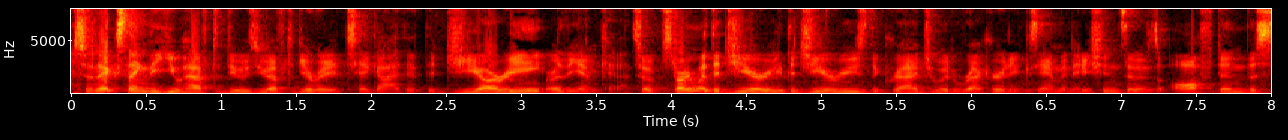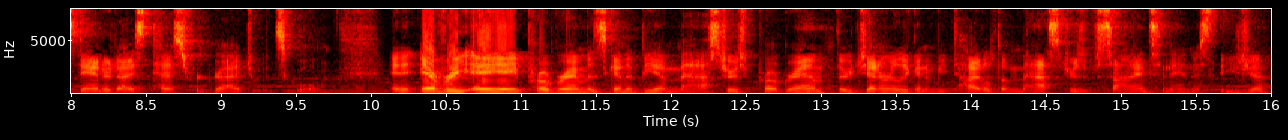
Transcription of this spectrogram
so next thing that you have to do is you have to get ready to take either the GRE or the MCAT. So starting with the GRE, the GRE is the Graduate Record Examinations and is often the standardized test for graduate school. And every AA program is going to be a master's program. They're generally going to be titled a Master's of Science in Anesthesia.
